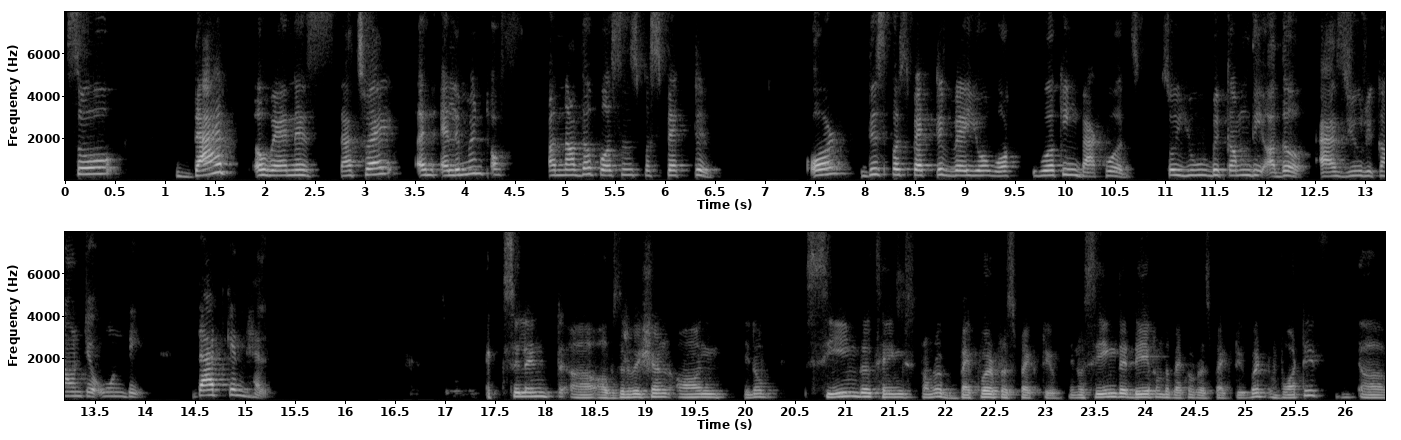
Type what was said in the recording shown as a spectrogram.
So, that awareness, that's why an element of another person's perspective or this perspective where you're work, working backwards. So you become the other as you recount your own day. That can help. Excellent uh, observation on you know seeing the things from a backward perspective you know seeing the day from the backward perspective. But what if uh,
